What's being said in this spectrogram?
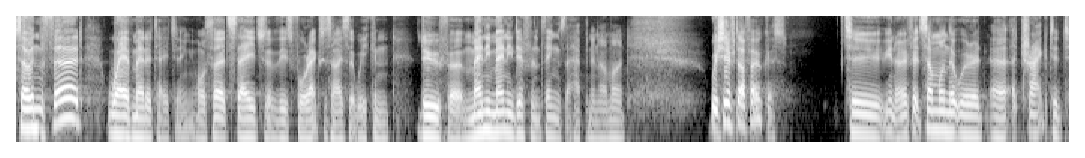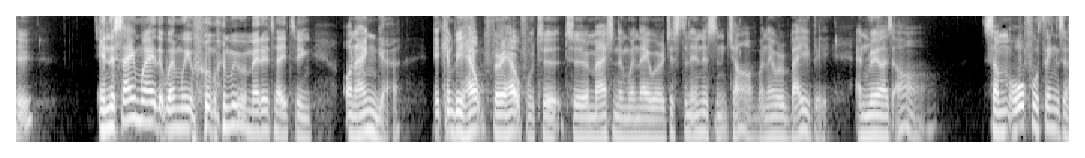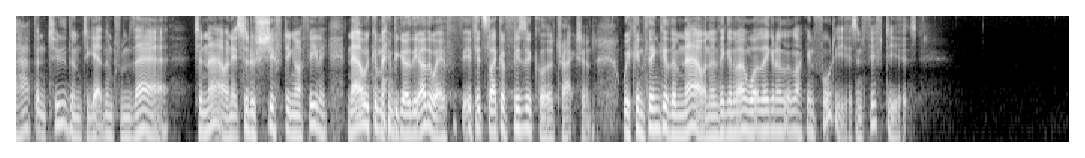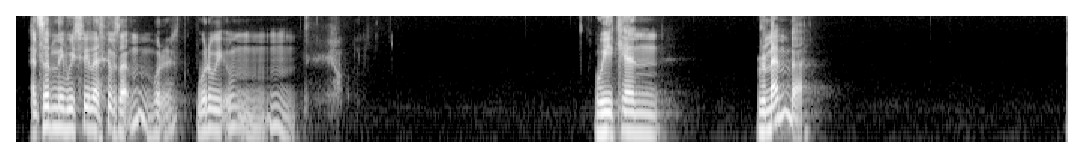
So, in the third way of meditating, or third stage of these four exercises that we can do for many, many different things that happen in our mind, we shift our focus to, you know, if it's someone that we're uh, attracted to, in the same way that when we when we were meditating on anger, it can be help very helpful to to imagine them when they were just an innocent child, when they were a baby, and realize, oh, some awful things have happened to them to get them from there to now, and it's sort of shifting our feeling. Now we can maybe go the other way. If, if it's like a physical attraction, we can think of them now and then thinking about what are they going to look like in 40 years, in 50 years. And suddenly we feel it was like, mm, what, what do we, mm, mm. We can remember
